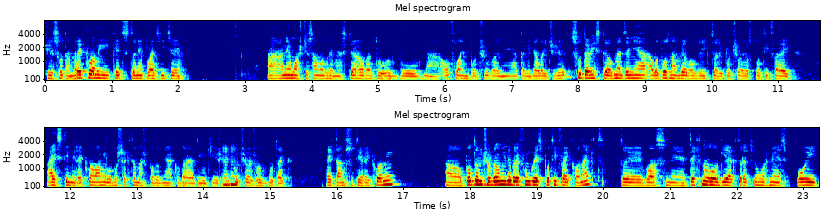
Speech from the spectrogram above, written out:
Čiže sú tam reklamy, keď si to neplatíte a nemôžete samozrejme stiahovať tú hudbu na offline počúvanie a tak ďalej. Čiže sú tam isté obmedzenia, ale poznám veľa ľudí, ktorí počúvajú Spotify aj s tými reklamami, lebo však to máš podobne ako v rádiu. Tiež keď mm-hmm. počúvaš hudbu, tak aj tam sú tie reklamy. A potom, čo veľmi dobre funguje Spotify Connect, to je vlastne technológia, ktorá ti umožňuje spojiť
